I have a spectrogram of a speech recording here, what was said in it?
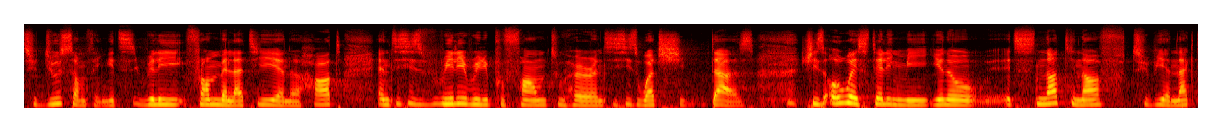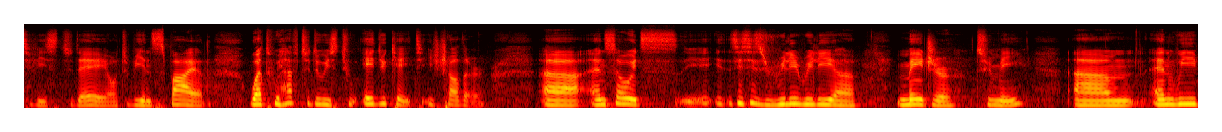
to do something. It's really from Melati and her heart, and this is really, really profound to her, and this is what she does. She's always telling me, you know, it's not enough to be an activist today or to be inspired. What we have to do is to educate each other. Uh, and so it's, it, this is really, really uh, major to me. Um, and we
